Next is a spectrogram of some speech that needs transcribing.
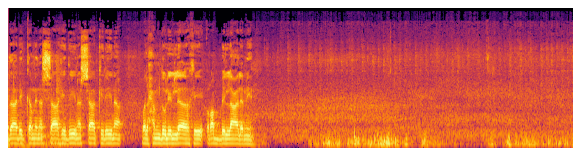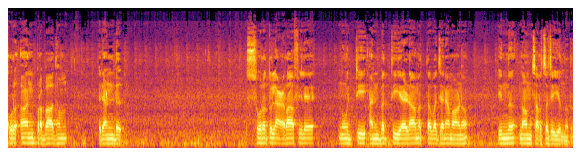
ذلك من الشاهدين الشاكرين والحمد لله رب العالمين ഖുർആൻ പ്രഭാതം രണ്ട് സൂറത്തുൽ അറാഫിലെ നൂറ്റി അൻപത്തി ഏഴാമത്തെ വചനമാണ് ഇന്ന് നാം ചർച്ച ചെയ്യുന്നത്.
